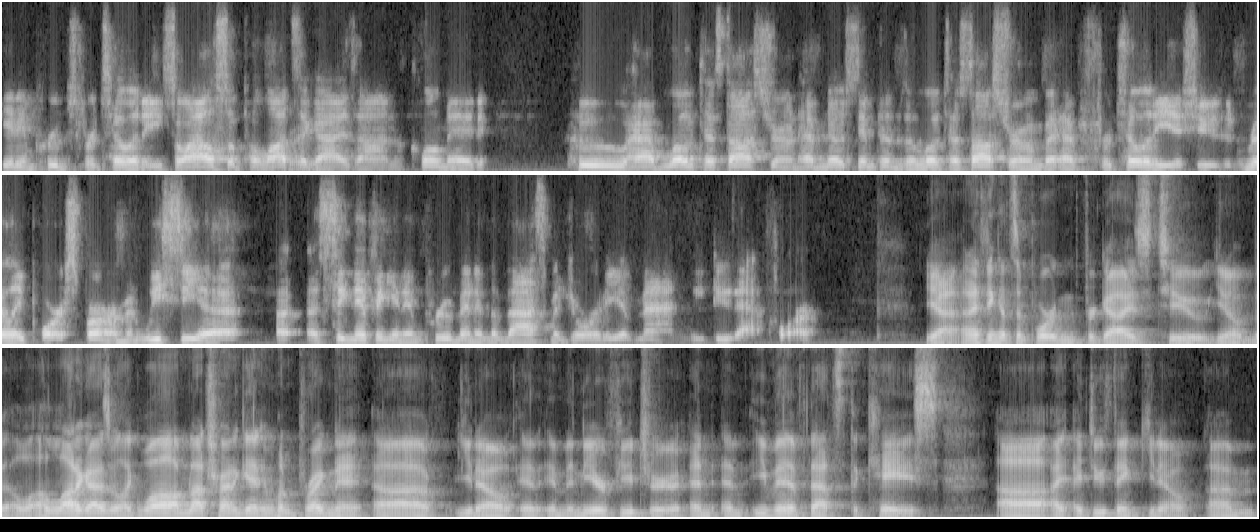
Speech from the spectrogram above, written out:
it improves fertility. So I also put lots right. of guys on Clomid who have low testosterone, have no symptoms of low testosterone, but have fertility issues and really poor sperm. And we see a, a, a significant improvement in the vast majority of men we do that for. Yeah, and I think it's important for guys too. You know, a lot of guys are like, "Well, I'm not trying to get anyone pregnant," uh, you know, in, in, the near future. And and even if that's the case, uh, I, I, do think you know um,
